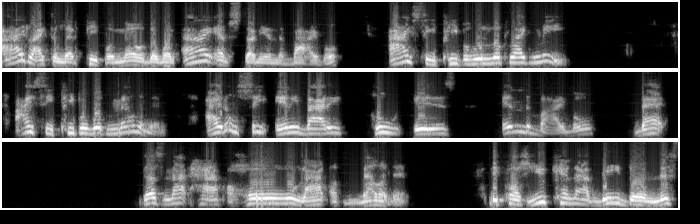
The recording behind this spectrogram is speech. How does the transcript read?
I like to let people know that when I am studying the Bible, I see people who look like me. I see people with melanin. I don't see anybody who is in the Bible that does not have a whole lot of melanin. Because you cannot be during this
